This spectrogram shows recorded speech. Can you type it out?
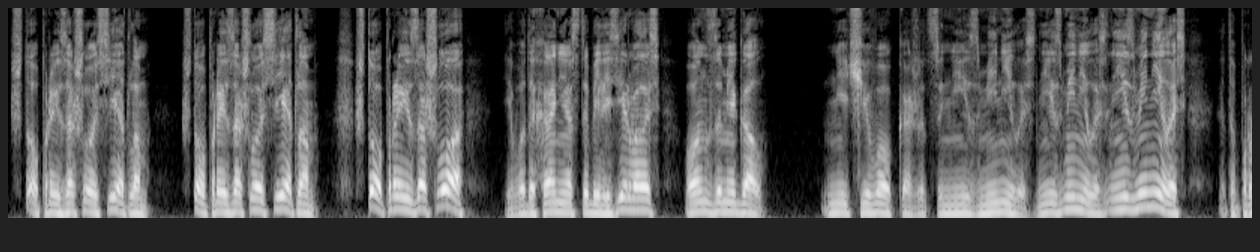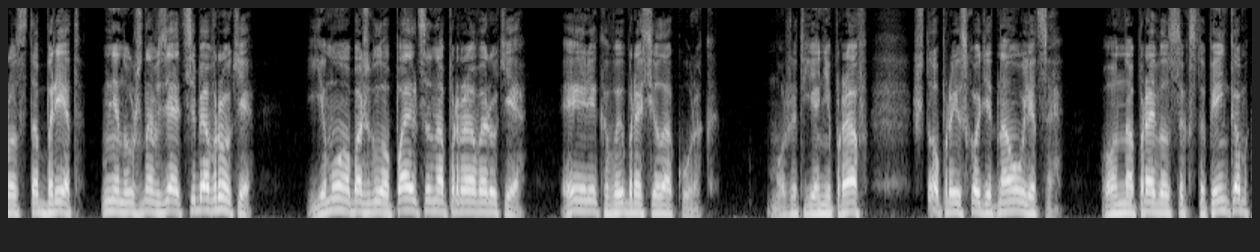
Что произошло с Сетлом? Что произошло с Сетлом? Что произошло? Его дыхание стабилизировалось, он замигал. Ничего, кажется, не изменилось, не изменилось, не изменилось. Это просто бред. Мне нужно взять себя в руки. Ему обожгло пальцы на правой руке. Эрик выбросил окурок. Может, я не прав? Что происходит на улице? Он направился к ступенькам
